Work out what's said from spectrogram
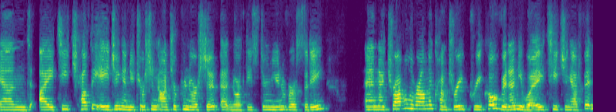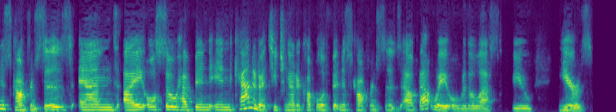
And I teach healthy aging and nutrition entrepreneurship at Northeastern University. And I travel around the country pre COVID anyway, teaching at fitness conferences. And I also have been in Canada teaching at a couple of fitness conferences out that way over the last few years.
